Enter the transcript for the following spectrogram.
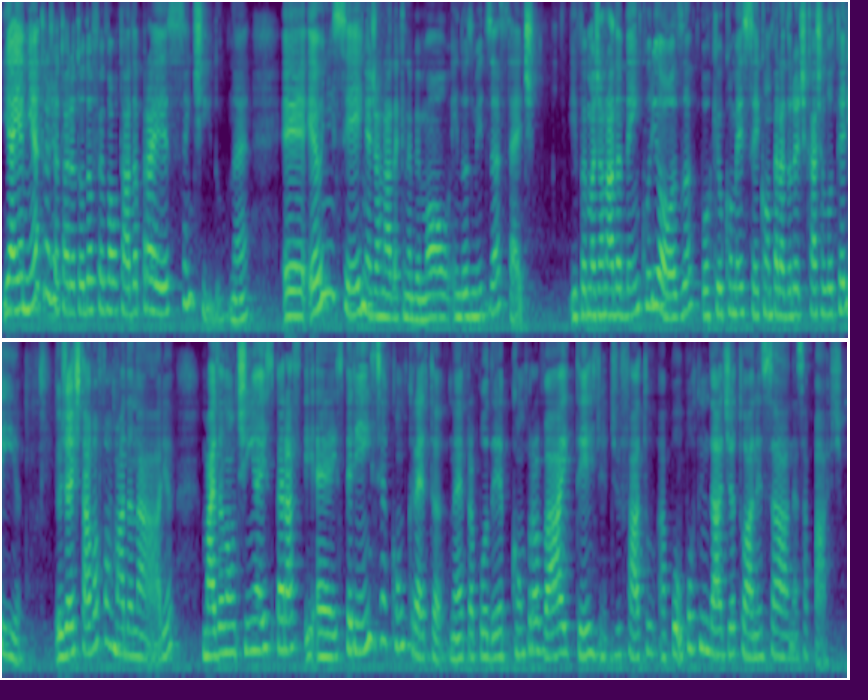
E aí, a minha trajetória toda foi voltada para esse sentido, né? É, eu iniciei minha jornada aqui na Bemol em 2017. E foi uma jornada bem curiosa, porque eu comecei como operadora de caixa loteria. Eu já estava formada na área, mas eu não tinha é, experiência concreta, né, para poder comprovar e ter, de fato, a oportunidade de atuar nessa, nessa parte.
